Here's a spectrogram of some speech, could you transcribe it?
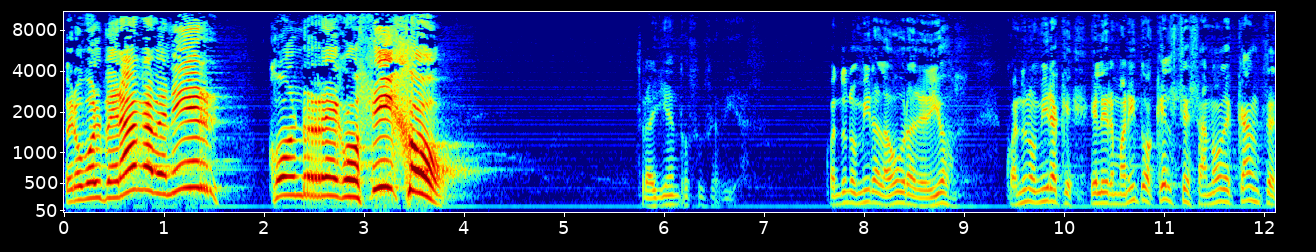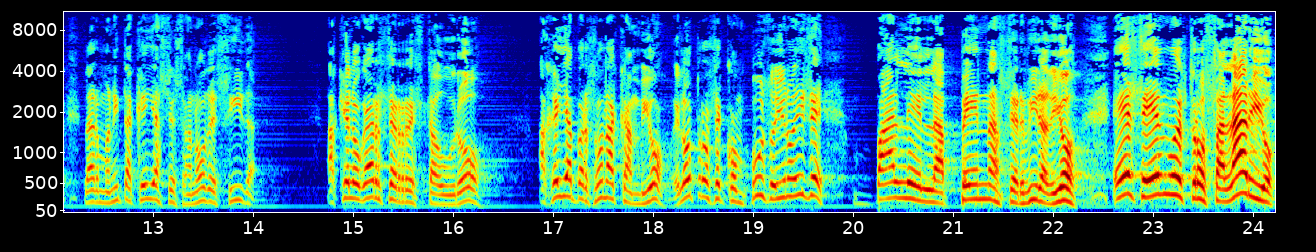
pero volverán a venir con regocijo, trayendo sus heridas. Cuando uno mira la obra de Dios, cuando uno mira que el hermanito aquel se sanó de cáncer, la hermanita aquella se sanó de sida, aquel hogar se restauró, aquella persona cambió, el otro se compuso y uno dice, vale la pena servir a Dios. Ese es nuestro salario,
